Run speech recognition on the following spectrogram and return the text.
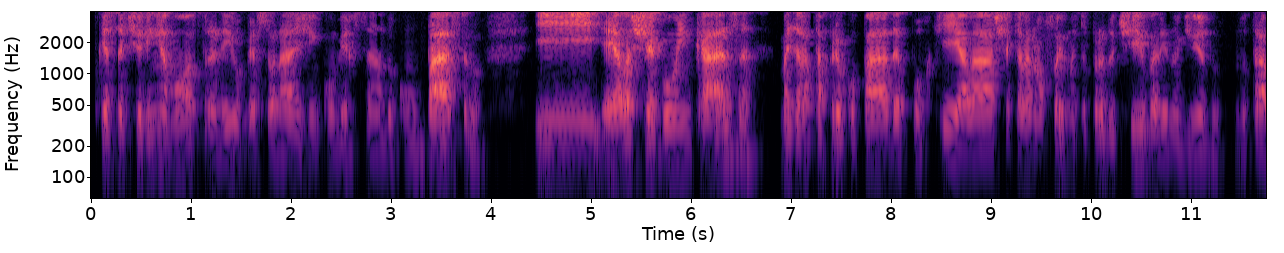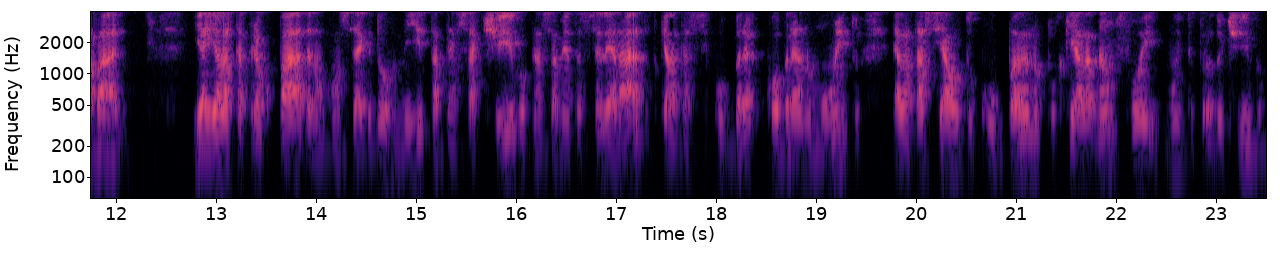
porque essa tirinha mostra ali o personagem conversando com um pássaro, e ela chegou em casa, mas ela está preocupada, porque ela acha que ela não foi muito produtiva ali no dia do, do trabalho. E aí ela está preocupada, não consegue dormir, está pensativa, o pensamento acelerado, porque ela está se cobra, cobrando muito, ela está se autoculpando porque ela não foi muito produtiva.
